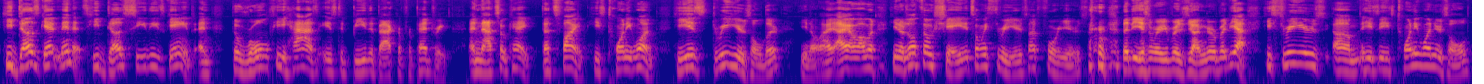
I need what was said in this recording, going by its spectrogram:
He does get minutes. He does see these games, and the role he has is to be the backup for Pedri, and that's okay. That's fine. He's 21. He is three years older. You know, I, I, I you know, don't throw shade. It's only three years, not four years that he is where he was younger. But yeah, he's three years. Um, he's he's 21 years old,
